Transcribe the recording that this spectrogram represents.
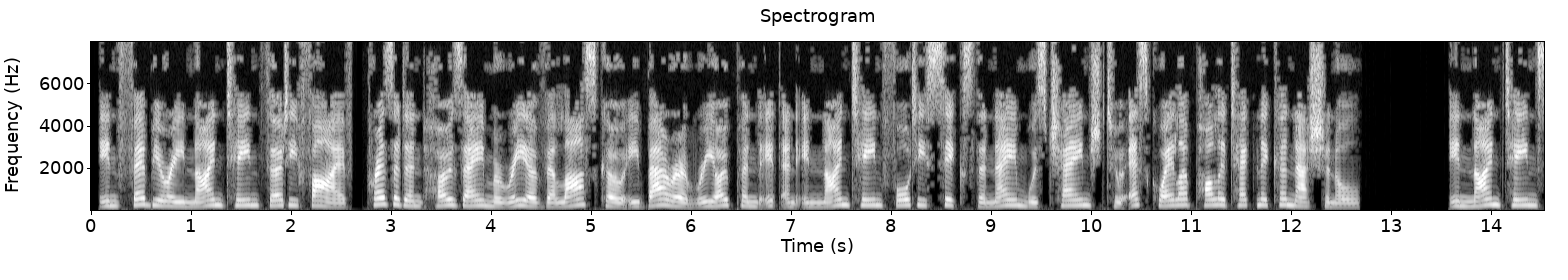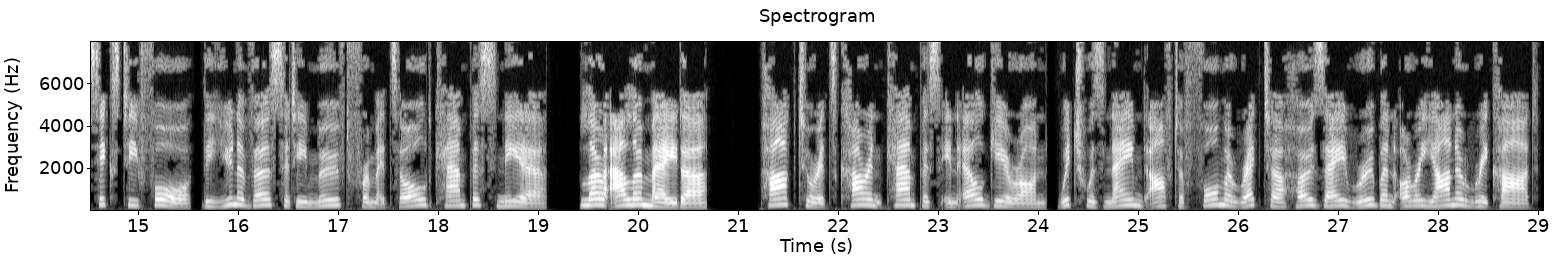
In February 1935, President José María Velasco Ibarra reopened it and in 1946 the name was changed to Escuela Politécnica Nacional. In 1964, the university moved from its old campus near La Alameda Park to its current campus in El Giron, which was named after former rector José Rubén Orellana Ricart.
